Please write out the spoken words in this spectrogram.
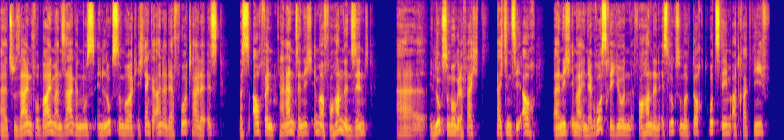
äh, äh, zu sein. Wobei man sagen muss, in Luxemburg, ich denke, einer der Vorteile ist, dass auch wenn Talente nicht immer vorhanden sind, in Luxemburg oder vielleicht, vielleicht sind sie auch nicht immer in der Großregion vorhanden, ist Luxemburg doch trotzdem attraktiv,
